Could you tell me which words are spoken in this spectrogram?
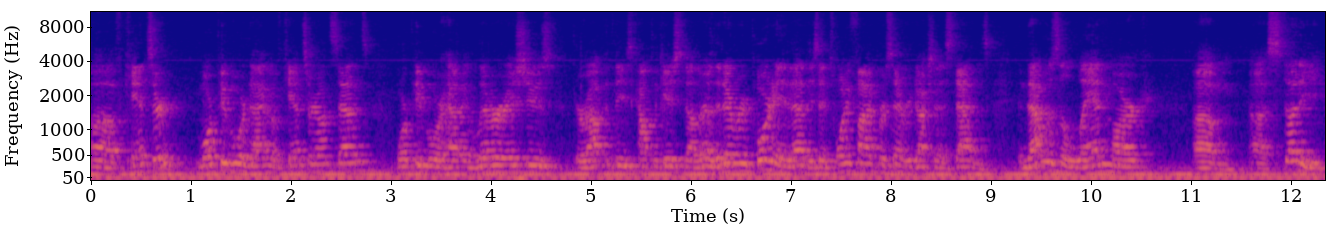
of cancer. More people were dying of cancer on statins. More people were having liver issues, neuropathies, complications down the road. They didn't report any of that. They said 25% reduction in statins. And that was a landmark um, uh, study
